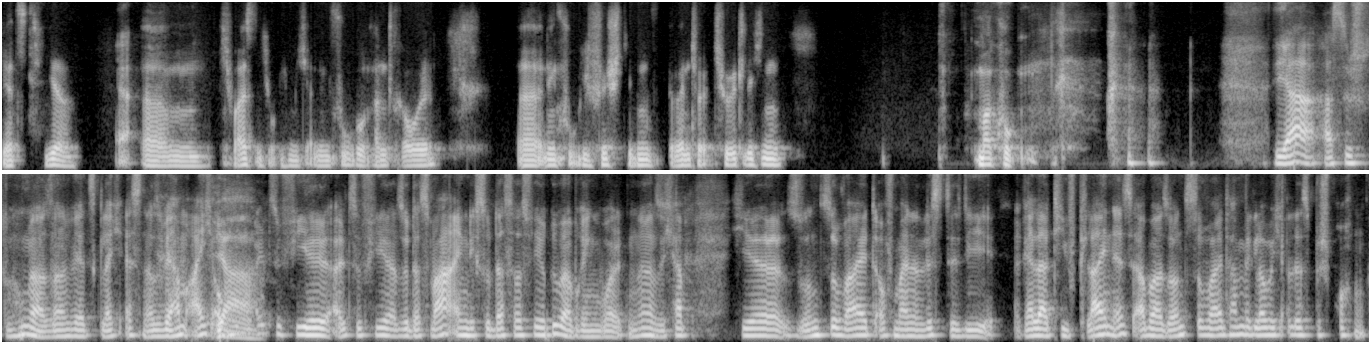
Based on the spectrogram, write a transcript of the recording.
Jetzt hier. Ja. Ähm, ich weiß nicht, ob ich mich an den Fugo rantraue, äh, den Kugelfisch, den eventuell tödlichen. Mal gucken. Ja, hast du schon Hunger? Sollen wir jetzt gleich essen? Also wir haben eigentlich auch Ja. nicht allzu viel, allzu viel. Also das war eigentlich so das, was wir rüberbringen wollten. Ne? Also ich habe hier sonst soweit auf meiner Liste, die relativ klein ist, aber sonst soweit haben wir, glaube ich, alles besprochen.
